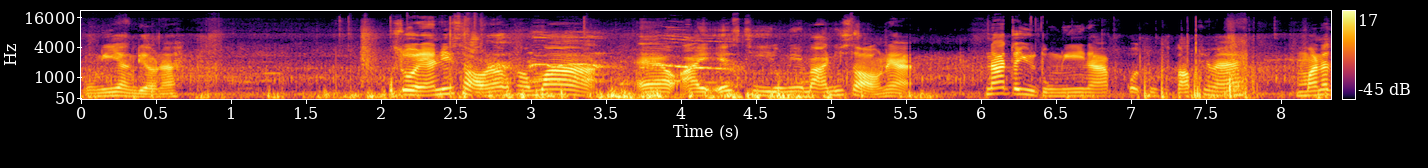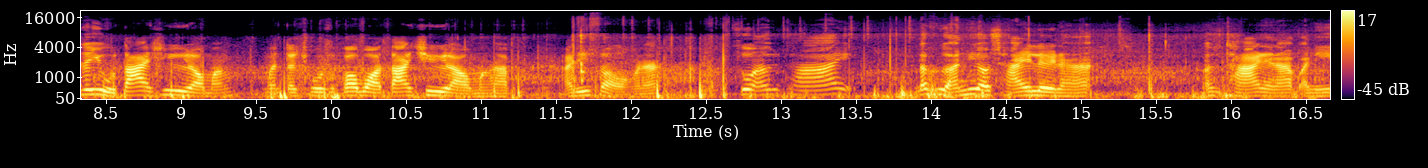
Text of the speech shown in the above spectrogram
ตรงนี้อย่างเดียวนะ ส่วนอันที่สองนะคำว่า L I S T ตรงนี้บ้านที่สองเนี่ย น่าจะอยู่ตรงนี้นะครับกดถูก stop ใช่ไหมมันน่าจะอยู่ใต้ชื่อเรามั้ง มันจะโชว์สกอร์บอร์ดใต้ชื่อเรามั้งครับ อันที่สองนะ ส่วนอันสุดท้ายก็คืออันที่เราใช้เลยนะฮะ อันสุดท้ายเนี่ยนะครับ อันนี้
